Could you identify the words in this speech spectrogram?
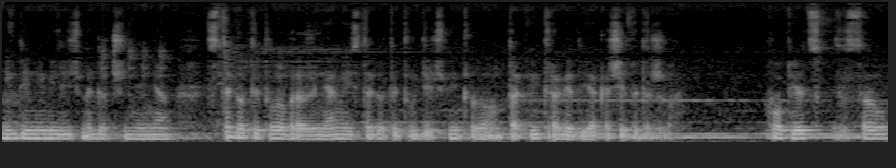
Nigdy nie mieliśmy do czynienia z tego typu obrażeniami i z tego typu dziećmi po takiej tragedii, jaka się wydarzyła. Chłopiec został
